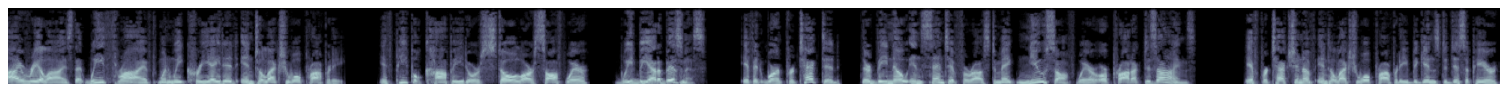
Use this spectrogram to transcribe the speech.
I realized that we thrived when we created intellectual property. If people copied or stole our software, we'd be out of business. If it weren't protected, there'd be no incentive for us to make new software or product designs. If protection of intellectual property begins to disappear,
